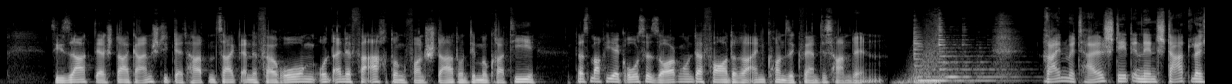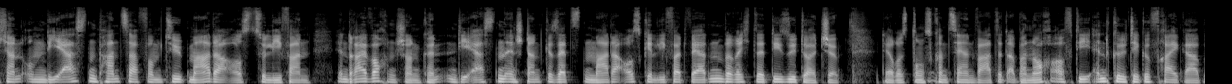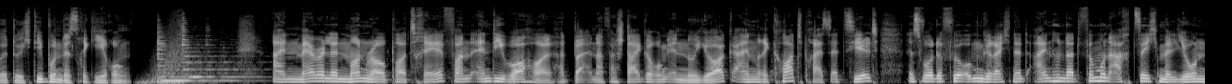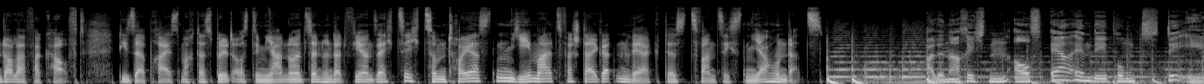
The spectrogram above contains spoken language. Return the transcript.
Sie sagt, der starke Anstieg der Taten zeigt eine Verrohung und eine Verachtung von Staat und Demokratie. Das mache ihr große Sorgen und erfordere ein konsequentes Handeln. Rheinmetall steht in den Startlöchern, um die ersten Panzer vom Typ Marder auszuliefern. In drei Wochen schon könnten die ersten instand gesetzten Marder ausgeliefert werden, berichtet die Süddeutsche. Der Rüstungskonzern wartet aber noch auf die endgültige Freigabe durch die Bundesregierung. Ein Marilyn Monroe-Porträt von Andy Warhol hat bei einer Versteigerung in New York einen Rekordpreis erzielt. Es wurde für umgerechnet 185 Millionen Dollar verkauft. Dieser Preis macht das Bild aus dem Jahr 1964 zum teuersten jemals versteigerten Werk des 20. Jahrhunderts. Alle Nachrichten auf rnd.de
